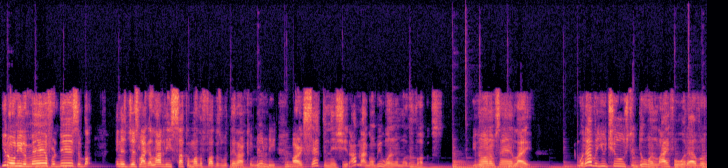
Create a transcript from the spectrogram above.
You don't need a man for this and but and it's just like a lot of these sucker motherfuckers within our community are accepting this shit. I'm not gonna be one of them motherfuckers. You know what I'm saying? Like whatever you choose to do in life or whatever,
